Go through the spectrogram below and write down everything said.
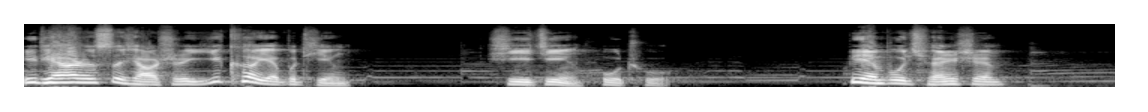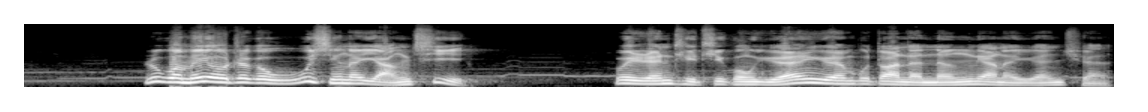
一天二十四小时，一刻也不停，吸进呼出，遍布全身。如果没有这个无形的氧气，为人体提供源源不断的能量的源泉，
